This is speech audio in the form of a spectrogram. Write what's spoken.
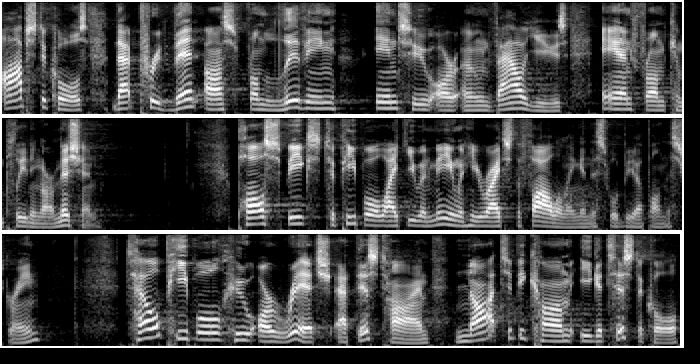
obstacles that prevent us from living into our own values and from completing our mission. Paul speaks to people like you and me when he writes the following, and this will be up on the screen. Tell people who are rich at this time not to become egotistical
